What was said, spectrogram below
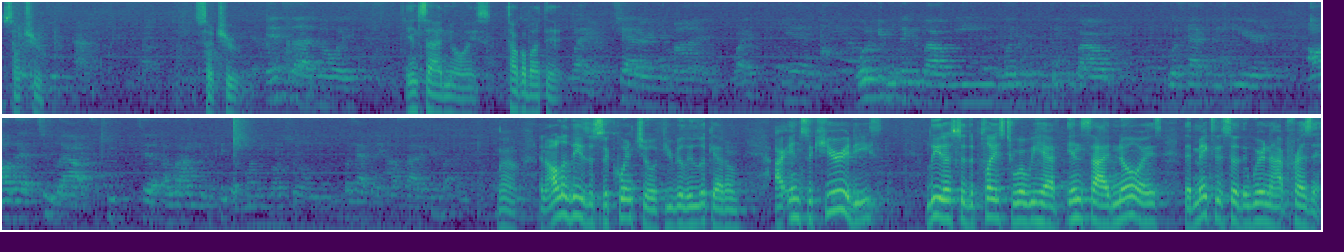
So true. So true. inside noise, Inside noise. Talk about that. like chatter in your mind, like, what do people think about me? What do people think about what's happening here? All that's too loud to keep, to allow you to pick up on emotional, what's happening outside of your body. Wow. And all of these are sequential if you really look at them. Our insecurities lead us to the place to where we have inside noise that makes it so that we're not present.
